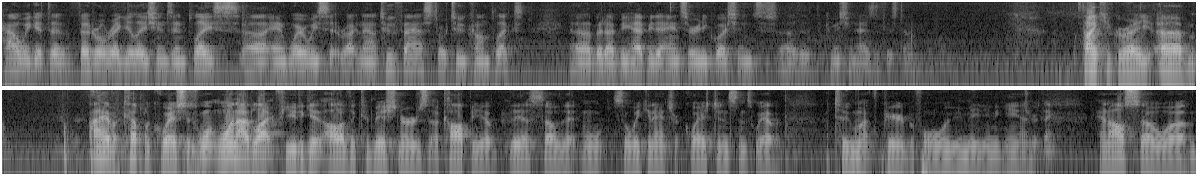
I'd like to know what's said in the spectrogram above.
how we get the federal regulations in place uh, and where we sit right now too fast or too complex. Uh, But I'd be happy to answer any questions uh, that the commission has at this time. Thank you, Gray. Um, I have a couple of questions. One, one, I'd like for you to get all of the commissioners a copy of this so that, so we can answer questions since we have a two-month period before we'll be meeting again. Sure thing. And also, um,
